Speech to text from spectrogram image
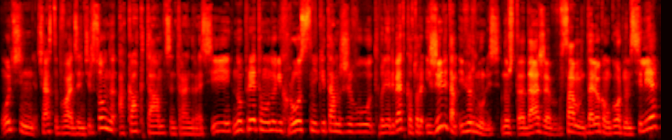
очень часто бывают заинтересованы, а как там, в Центральной России. Но при этом у многих родственники там живут. Были ребята, которые и жили там, и вернулись. Потому что даже в самом далеком горном селе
